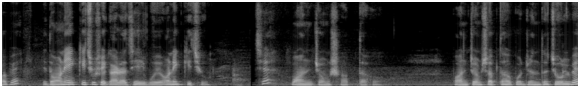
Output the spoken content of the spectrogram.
হবে। কিন্তু অনেক কিছু শেখার আছে এই বইয়ে, অনেক কিছু। হচ্ছে পঞ্চম সপ্তাহ। পঞ্চম সপ্তাহ পর্যন্ত চলবে।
